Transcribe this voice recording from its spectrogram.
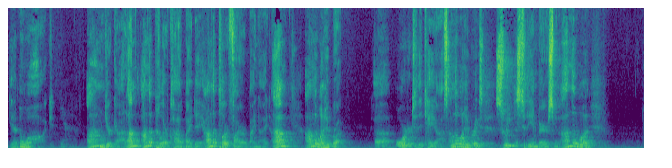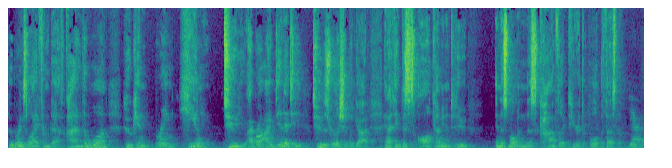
get up and walk. Yeah. I'm your God. I'm, I'm the pillar of cloud by day. I'm the pillar of fire by night. I'm, I'm the one who brought uh, order to the chaos. I'm the one who brings sweetness to the embarrassment. I'm the one who brings life from death. I'm the one who can bring healing to you. I brought identity to this relationship with God. And I think this is all coming into in this moment, in this conflict here at the pool of Bethesda. Yeah,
